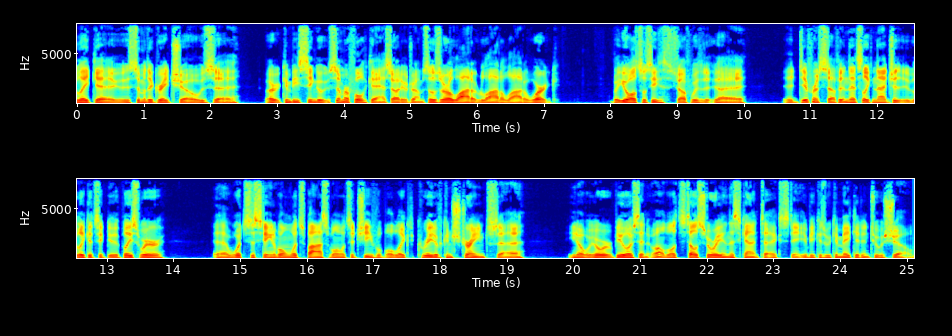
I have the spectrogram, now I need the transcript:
like uh, some of the great shows, uh, or it can be single, some are full cast audio dramas. Those are a lot, a lot, a lot of work but you also see stuff with uh, uh, different stuff, and that's like not just like it's a place where uh, what's sustainable and what's possible and what's achievable, like creative constraints. Uh, you know, or people are saying, "Oh, well, let's tell a story in this context eh, because we can make it into a show."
